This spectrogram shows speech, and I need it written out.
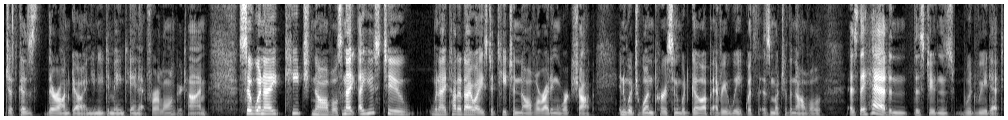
just because they're ongoing. You need to maintain it for a longer time. So when I teach novels, and I, I used to, when I taught at Iowa, I used to teach a novel writing workshop in which one person would go up every week with as much of the novel as they had, and the students would read it.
